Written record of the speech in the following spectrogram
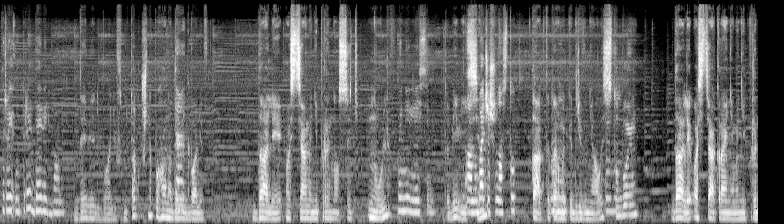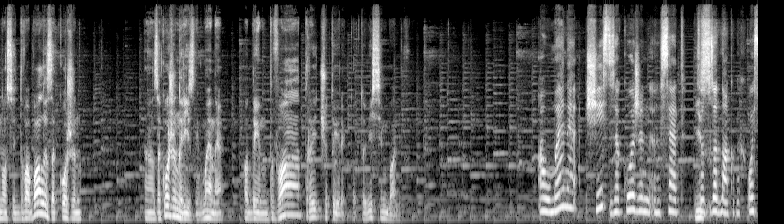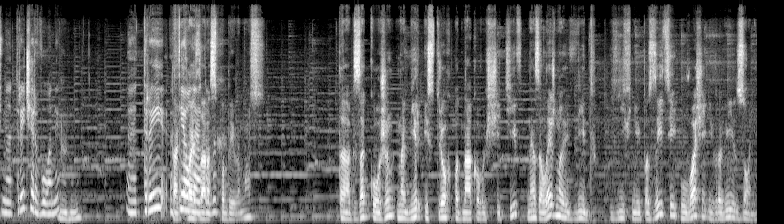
3, у 3 9 балів. 9 балів. Ну також непогано 9 Так. балів. Далі, ось ця мені приносить 0. Мені 8. Тобі 8. А, ну бачиш, у нас тут. Так, тепер ми Мгм. підрівнялись з тобою. Далі, ось ця крайня мені приносить 2 бали за кожен, е, за кожен різний. В мене 1, 2, 3, 4, тобто 8 балів. А у мене 6 за кожен е, сет Із- з однакових. Ось у мене 3 червоних, Угу. 3 Так, давай зараз подивимось. Так, за кожен набір із трьох однакових щитів, незалежно від їхньої позиції у вашій ігровій зоні.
